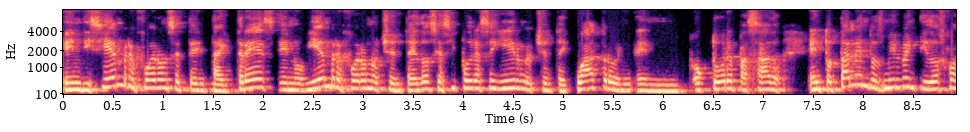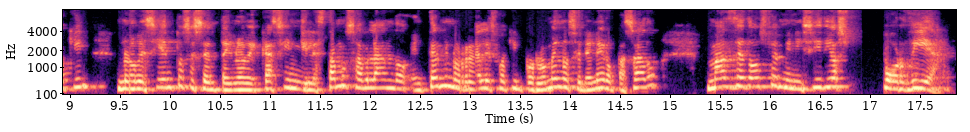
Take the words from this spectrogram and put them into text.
En diciembre fueron 73, en noviembre fueron 82 y así podría seguirme, 84 en, en octubre pasado. En total en 2022, Joaquín, 969, casi mil. Estamos hablando en términos reales, Joaquín, por lo menos en enero pasado, más de dos feminicidios por día,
